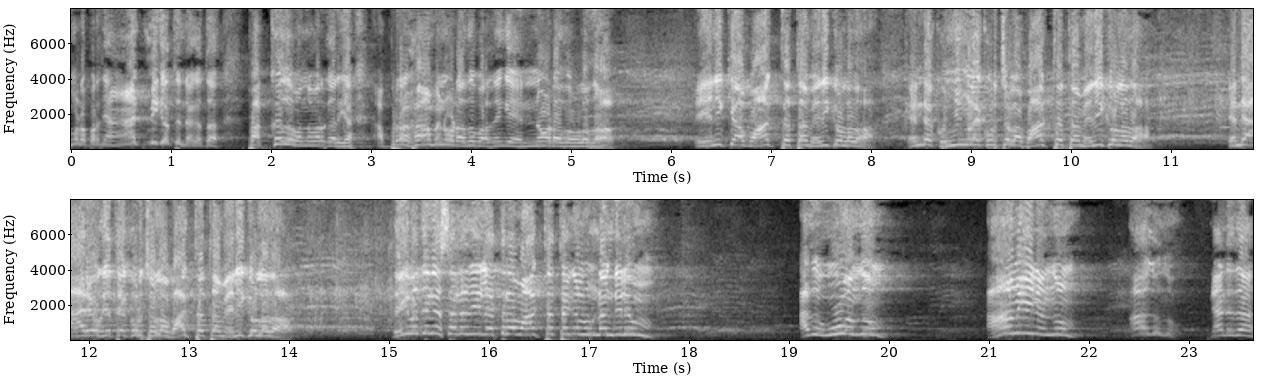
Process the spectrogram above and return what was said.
കൂടെ പറഞ്ഞ ആത്മീകത്തിന്റെ അകത്ത് പക്വത വന്നവർക്കറിയാം. അബ്രഹാമിനോട് അത് പറഞ്ഞെങ്കിൽ എന്നോടതുള്ളതാ എനിക്ക് ആ വാക്തത്വം എനിക്കുള്ളതാ. എന്റെ കുഞ്ഞുങ്ങളെക്കുറിച്ചുള്ള വാക്തത്വം എനിക്കുള്ളതാ. എന്റെ ആരോഗ്യത്തെക്കുറിച്ചുള്ള വാക്തത്വം എനിക്കുള്ളതാ. ദൈവത്തിന്റെ സന്നദ്ധിയിൽ എത്ര വാക്തത്വങ്ങൾ ഉണ്ടെങ്കിലും അത് ഊ എന്നും ആമീൻ ആകുന്നു. ഞാനിത്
